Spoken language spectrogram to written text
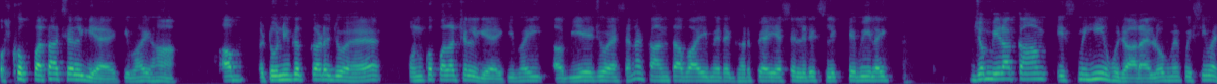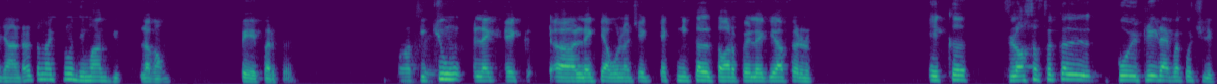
उसको पता चल गया है कि भाई हाँ अब टोनी कक्कड़ जो है उनको पता चल गया है कि भाई अब ये जो ऐसे ना कांता बाई मेरे घर पे आई ऐसे लिरिक्स लिख के भी लाइक जब मेरा काम इसमें ही हो जा रहा है लोग मेरे को इसी में जान रहे हैं तो मैं क्यों दिमाग लगाऊँ पेपर पे? कि क्यों लाइक एक लाइक क्या बोलना चाहिए टेक्निकल तौर पे लाइक या फिर एक फिलोसॉफिकल पोइट्री टाइप का कुछ लिख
